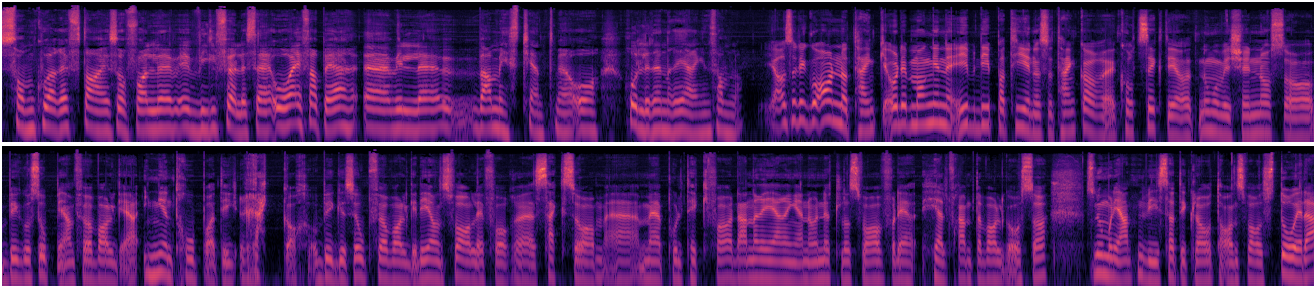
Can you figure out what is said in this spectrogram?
som KrF da i så fall, eh, vil føle seg, og Frp, eh, vil være mest tjent med å holde den regjeringen samla? Ja, altså Det går an å tenke, og det er mange i de partiene som tenker eh, kortsiktig at nå må vi skynde oss og bygge oss opp igjen før valget. Jeg har ingen tro på at de rekker å bygge seg opp før valget. De er ansvarlig for uh, seks år med, med, politikk fra denne regjeringen og er nødt til å svare for det helt frem til valget også. Så nå må de enten vise at de klarer å ta ansvar og stå i det,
